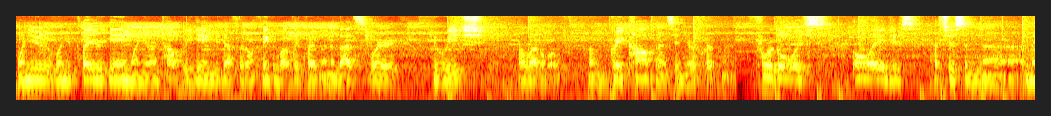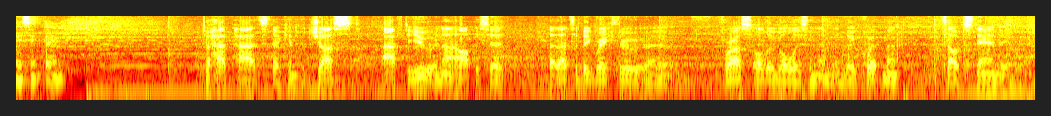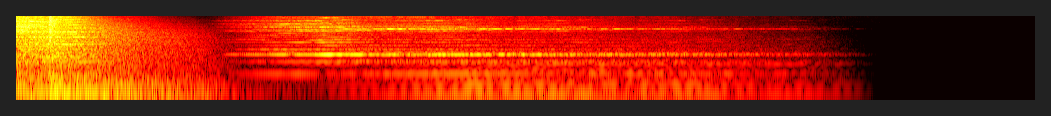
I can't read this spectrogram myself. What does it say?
when you when you play your game, when you're on top of your game, you definitely don't think about the equipment, and that's where you reach a level of um, great confidence in your equipment. For goalies, all ages, that's just an uh, amazing thing. To have pads that can adjust after you and not opposite, that, that's a big breakthrough uh, for us, all the goalies and, and, and the equipment. It's outstanding.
